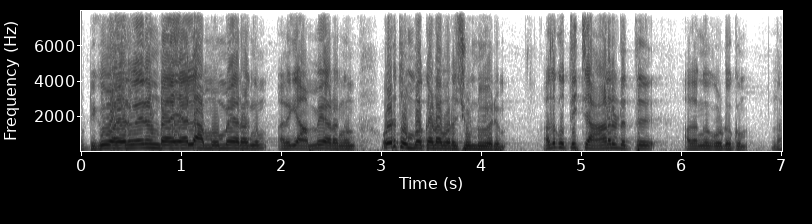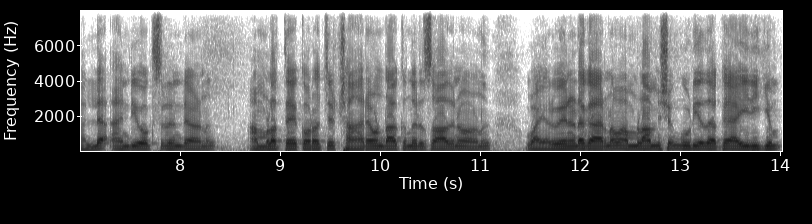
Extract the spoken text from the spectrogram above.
കുട്ടിക്ക് വയറുവേദന ഉണ്ടായാൽ അമ്മൂമ്മ ഇറങ്ങും അല്ലെങ്കിൽ അമ്മ ഇറങ്ങും ഒരു തുമ്പക്കട പറിച്ചുകൊണ്ട് വരും. അത് കുത്തി ചാറെടുത്ത് അതങ്ങ് കൊടുക്കും. നല്ല ആന്റി ഓക്സിഡന്റ് ആണ് അമ്ലത്തെ കുറച്ച് ക്ഷാരം ഉണ്ടാക്കുന്ന ഒരു സാധനമാണ്. വയറുവേദനയുടെ കാരണം അമ്ലാംശം കൂടിയതൊക്കെ ആയിരിക്കും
